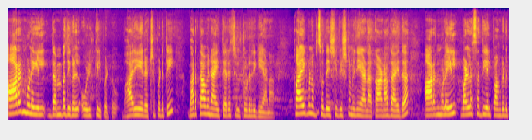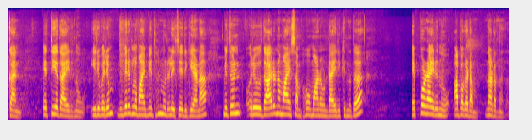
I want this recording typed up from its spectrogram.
ആറന്മുളയിൽ ദമ്പതികൾ ഒഴുക്കിൽപ്പെട്ടു. ഭാര്യയെ രക്ഷപ്പെടുത്തി ഭർത്താവിനായി തെരച്ചിൽ തുടരുകയാണ്. കായംകുളം സ്വദേശി വിഷ്ണുവിനെയാണ് കാണാതായത്. ആറന്മുളയിൽ വള്ളസദ്യയിൽ പങ്കെടുക്കാൻ എത്തിയതായിരുന്നു. ഇരുവരും വിവരങ്ങളുമായി മിഥുൻ മുരളി ചേരുകയാണ്. മിഥുൻ ഒരു ദാരുണമായ സംഭവമാണ് ഉണ്ടായിരിക്കുന്നത്. എപ്പോഴായിരുന്നു അപകടം നടന്നത്?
